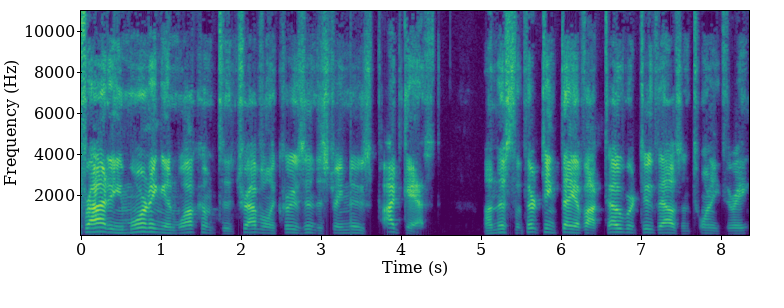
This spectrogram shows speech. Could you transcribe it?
Friday morning, and welcome to the Travel and Cruise Industry News Podcast on this, the 13th day of October 2023.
